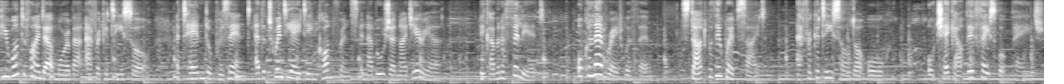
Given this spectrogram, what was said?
If you want to find out more about Africa TESOL, attend or present at the 2018 conference in Abuja, Nigeria, become an affiliate, or collaborate with them, start with their website, africatesol.org, or check out their Facebook page.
